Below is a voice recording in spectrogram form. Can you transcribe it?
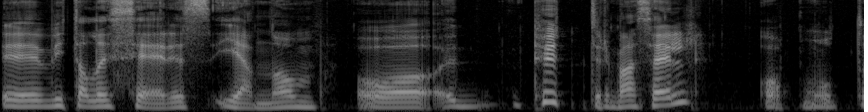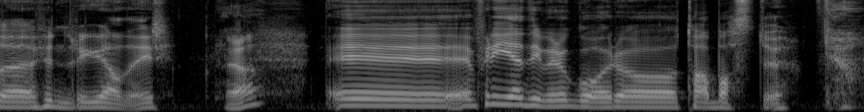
vitaliseres gjennom å putre meg selv opp mot eh, 100 grader. Ja. Eh, fordi jeg driver og går og tar badstue. Ja.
